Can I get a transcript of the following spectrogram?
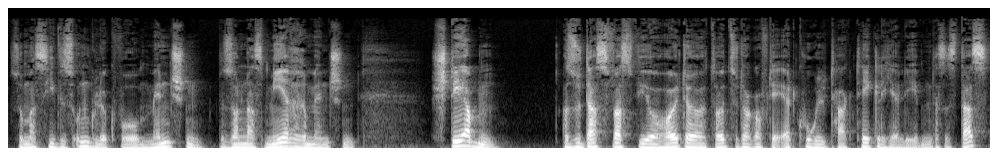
so massives Unglück, wo Menschen, besonders mehrere Menschen, sterben. Also das, was wir heute heutzutage auf der Erdkugel tagtäglich erleben, dass es das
